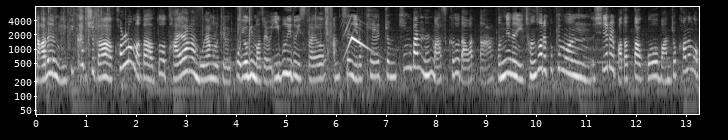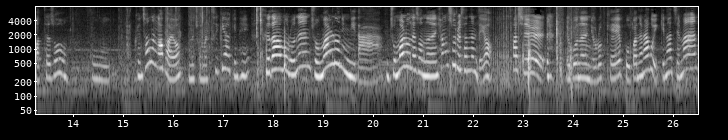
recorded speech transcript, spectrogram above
나름 이 피카츄가 컬러마다 또 다양한 모양으로 되어 있고 여긴 맞아요. EV도 있어요. 암튼 이렇게 좀 킹받는 마스크도 나왔다. 언니는 이 전설의 포켓몬 C를 받았다고 만족하는 것 같아서 뭐 괜찮은가 봐요. 근데 정말 특이하긴 해. 그 다음으로는 조말론입니다. 조말론에서는 향수를 샀는데요. 사실 이거는 이렇게 보관을 하고 있긴 하지만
